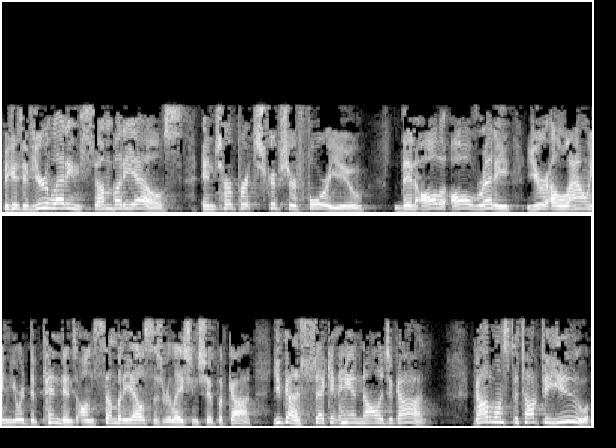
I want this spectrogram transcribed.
Because if you're letting somebody else interpret scripture for you, then all, already you're allowing your dependence on somebody else's relationship with God. You've got a second-hand knowledge of God. God wants to talk to you,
